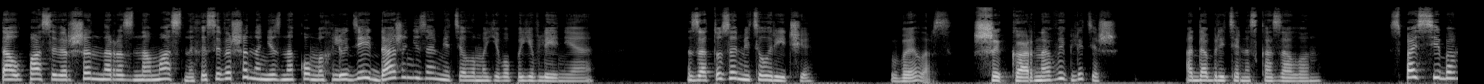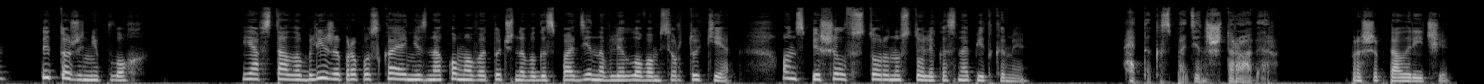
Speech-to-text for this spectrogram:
Толпа совершенно разномастных и совершенно незнакомых людей даже не заметила моего появления. Зато заметил Ричи. «Велларс, шикарно выглядишь», — одобрительно сказал он. «Спасибо, ты тоже неплох». Я встала ближе, пропуская незнакомого тучного господина в лиловом сюртуке. Он спешил в сторону столика с напитками. «Это господин Штробер», — прошептал Ричи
